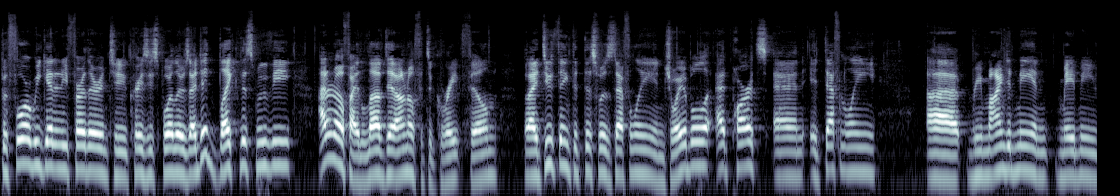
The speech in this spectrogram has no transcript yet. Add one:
before we get any further into crazy spoilers, I did like this movie. I don't know if I loved it. I don't know if it's a great film, but I do think that this was definitely enjoyable at parts, and it definitely uh, reminded me and made me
